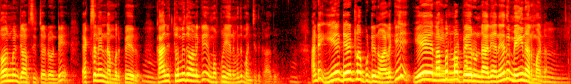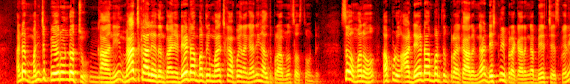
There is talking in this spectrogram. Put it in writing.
గవర్నమెంట్ జాబ్స్ ఇచ్చేటువంటి ఎక్సలెంట్ నెంబర్ పేరు. కానీ తొమ్మిది వాళ్ళకి ముప్పై ఎనిమిది మంచిది కాదు. అంటే ఏ డేట్లో పుట్టిన వాళ్ళకి ఏ నంబర్లో పేరు ఉండాలి అనేది మెయిన్ అన్నమాట. అంటే మంచి పేరు ఉండొచ్చు కానీ మ్యాచ్ కాలేదనుకో ఆయన డేట్ ఆఫ్ బర్త్కి మ్యాచ్ కాకపోయినా కానీ హెల్త్ ప్రాబ్లమ్స్ వస్తూ ఉంటాయి. సో మనం అప్పుడు ఆ డేట్ ఆఫ్ బర్త్ ప్రకారంగా డెస్టినీ ప్రకారంగా బేస్ చేసుకొని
